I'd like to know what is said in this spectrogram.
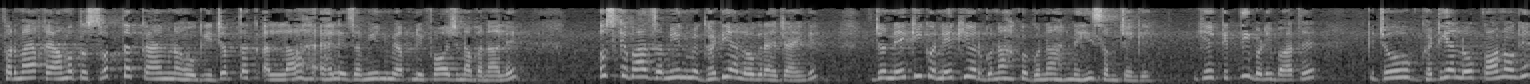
فرمایا، قیامت اس وقت تک قائم نہ ہوگی جب تک اللہ اہل زمین میں اپنی فوج نہ بنا لے۔ اس کے بعد زمین میں گھٹیا لوگ رہ جائیں گے جو نیکی کو نیکی اور گناہ کو گناہ نہیں سمجھیں گے۔ یہ کتنی بڑی بات ہے کہ جو گھٹیا لوگ کون ہوں گے؟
